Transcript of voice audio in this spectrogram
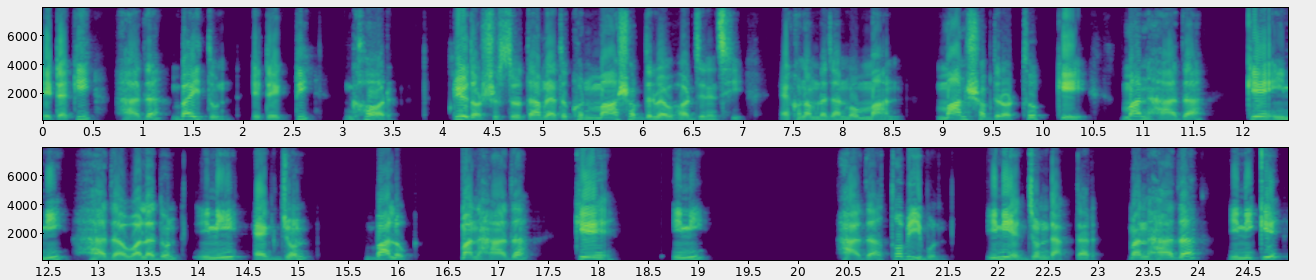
এটা কি? হাদা বাইতুন, এটা একটি ঘর। প্রিয় দর্শক শ্রোতা, আমরা এতক্ষণ মা শব্দের ব্যবহার জেনেছি। এখন আমরা জানব মান। মান শব্দের অর্থ কে? মান হাদা, কে ইনি? হাদা ওয়ালাদুন, ইনি একজন বালক। মান হাদা, কে ইনি? হাদা তবিবুন, ইনি একজন ডাক্তার। মান হাদা, ইনি কে?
